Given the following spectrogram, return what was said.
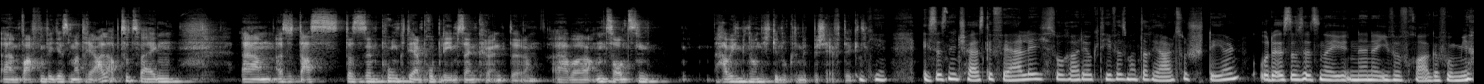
ähm, waffenfähiges Material abzuzweigen. Also das, das ist ein Punkt, der ein Problem sein könnte. Aber ansonsten habe ich mich noch nicht genug damit beschäftigt. Okay. Ist es nicht scheiß gefährlich, so radioaktives Material zu stehlen? Oder ist das jetzt eine, eine naive Frage von mir?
